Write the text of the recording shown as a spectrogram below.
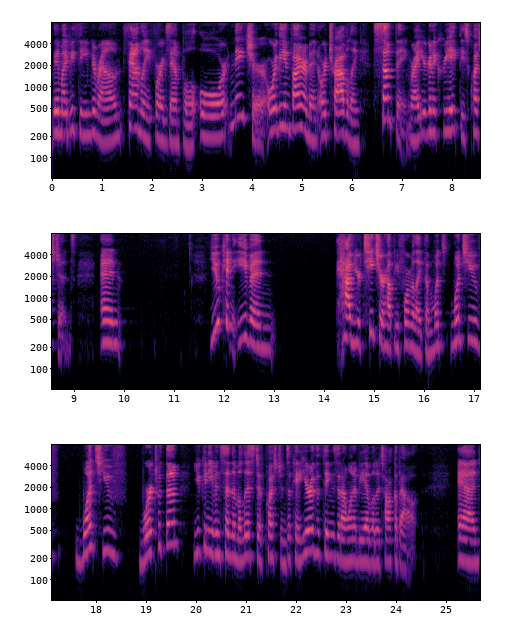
they might be themed around family, for example, or nature, or the environment, or traveling, something, right? You're going to create these questions. And you can even have your teacher help you formulate them. Once once you've once you've worked with them, you can even send them a list of questions. Okay, here are the things that I want to be able to talk about. And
